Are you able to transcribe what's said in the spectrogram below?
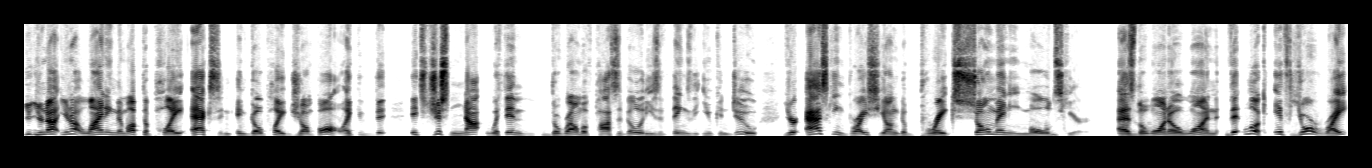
you're not you're not lining them up to play X and, and go play jump ball. Like it's just not within the realm of possibilities of things that you can do. You're asking Bryce Young to break so many molds here as the 101 that look if you're right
